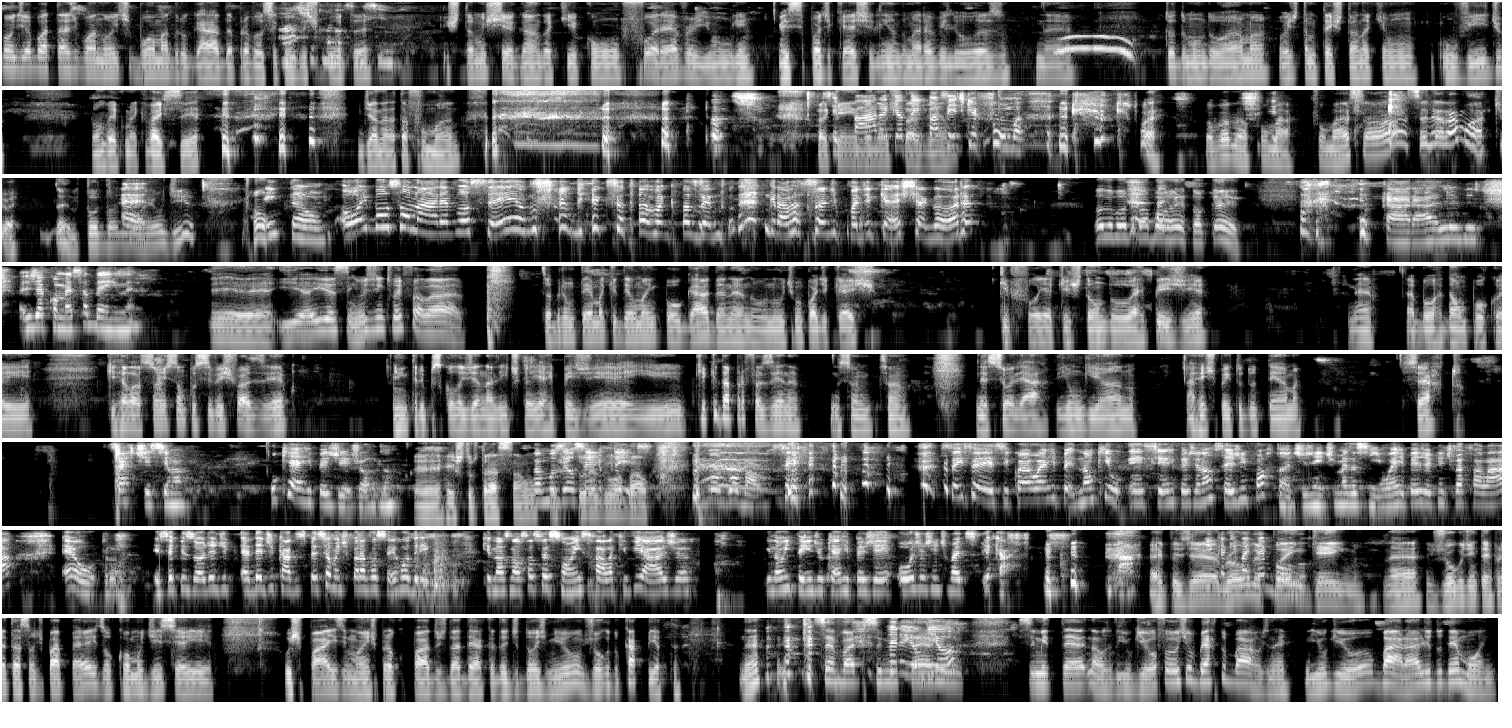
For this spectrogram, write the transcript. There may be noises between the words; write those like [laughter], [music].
Bom dia, boa tarde, boa noite, boa madrugada para você que ah, nos escuta. Estamos chegando aqui com Forever Young, esse podcast lindo, maravilhoso, né? Uh! Todo mundo ama. Hoje estamos testando aqui um, um vídeo. Vamos ver como é que vai ser. [laughs] Dianara tá fumando. [laughs] pra quem ainda para que eu tenho vendo. paciente que fuma. Ué, problema não, fumar. Fumar é só acelerar a morte, ué. Todo vai é. morrer um dia. Então... então, oi Bolsonaro, é você? Eu não [laughs] sabia que você estava fazendo gravação de podcast agora. Todo mundo vai morrer, tá ok? [laughs] Caralho, já começa bem, né? É, e aí, assim, hoje a gente vai falar sobre um tema que deu uma empolgada, né, no, no último podcast, que foi a questão do RPG, né? Abordar um pouco aí que relações são possíveis fazer entre psicologia analítica e RPG e o que, que dá para fazer, né? Nesse, nesse olhar junguiano a respeito do tema, certo? Certíssimo. O que é RPG, Jordan? É reestruturação Vamos eu sempre global. global. [laughs] Sem... Sem ser esse, qual é o RPG? Não que esse RPG não seja importante, gente, mas assim, o RPG que a gente vai falar é outro. Esse episódio é, de... é dedicado especialmente para você, Rodrigo, que nas nossas sessões fala que viaja e não entende o que é RPG. Hoje a gente vai te explicar. Tá? [laughs] RPG é Role Playing Game, né? Jogo de interpretação de papéis, ou como disse aí os pais e mães preocupados da década de 2000, um jogo do capeta, né? [laughs] que você vai pro cemitério... cemitério... Não, Yu-Gi-Oh! foi o Gilberto Barros, né? Yu-Gi-Oh! o baralho do demônio.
